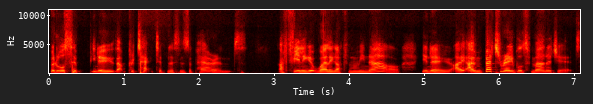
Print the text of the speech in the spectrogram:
but also, you know, that protectiveness as a parent. I'm feeling it welling up in me now. You know, I, I'm better able to manage it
